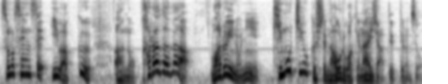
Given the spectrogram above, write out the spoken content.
その先生曰く、あの、体が悪いのに気持ちよくして治るわけないじゃんって言ってるんですよ。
